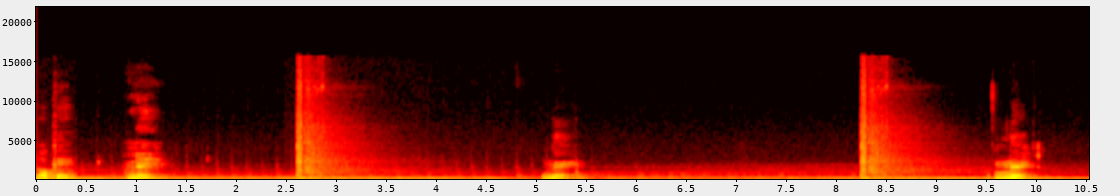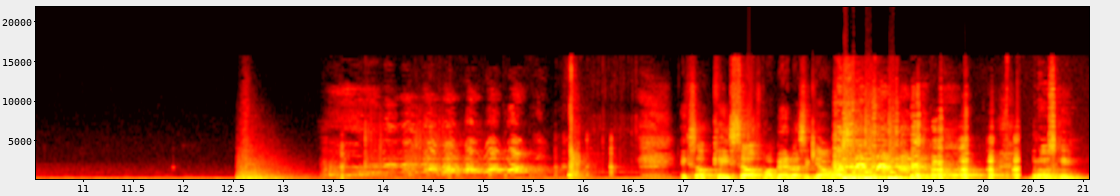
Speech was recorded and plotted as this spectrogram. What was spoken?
Oké. Nee. Nee. Nee. Ik zou Kees zelf maar bellen als ik jou was. Broski,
